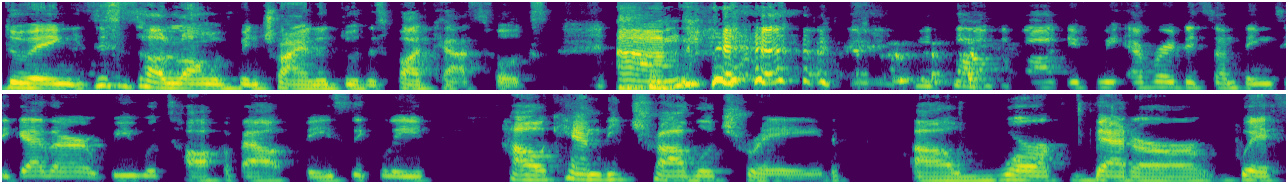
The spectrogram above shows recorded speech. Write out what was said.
doing, this is how long we've been trying to do this podcast, folks. Um, we talked about if we ever did something together, we would talk about basically how can the travel trade uh, work better with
